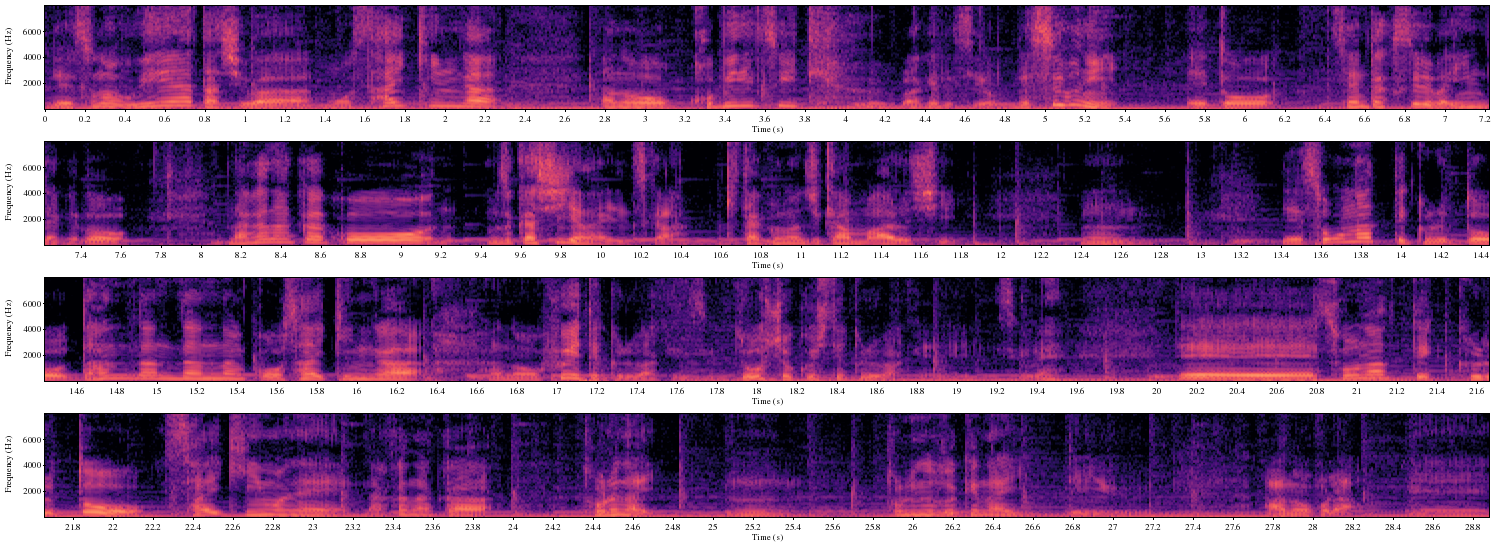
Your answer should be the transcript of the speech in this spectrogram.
う。でそのウェアたちはもう細菌があのこびりついてるわけですよ。ですぐにえーと、選択すればいいんだけどなかなかこう難しいじゃないですか。帰宅の時間もあるし、うん、でそうなってくるとだんだんだんだんこう細菌があの増えてくるわけですよ。増殖してくるわけですよね。でそうなってくると細菌はねなかなか取れない、うん、取り除けないっていう。あのほら、え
